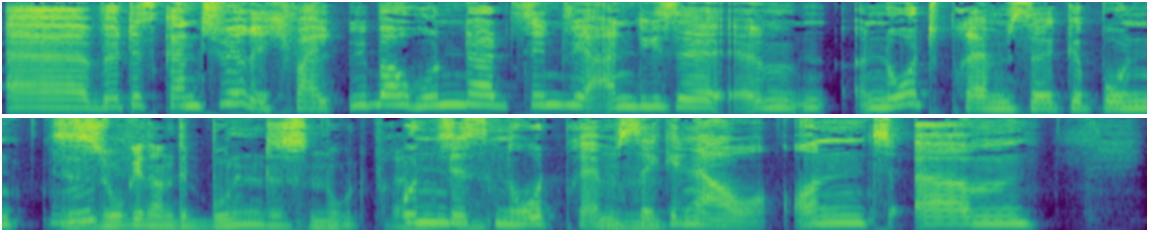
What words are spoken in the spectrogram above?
äh, wird es ganz schwierig, weil über 100 sind wir an diese ähm, Notbremse gebunden. Die sogenannte Bundesnotbremse. Bundesnotbremse, mhm. genau. Und ähm,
